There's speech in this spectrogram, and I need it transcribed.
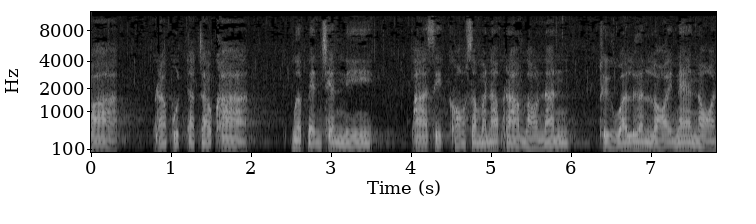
ว่า พระพุทธเจ้าข้าเมื่อเป็นเช่นนี้ ภาสิทธิ์ของสมณพราหมณ์เหล่านั้น ถือว่าเลื่อนลอยแน่นอน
